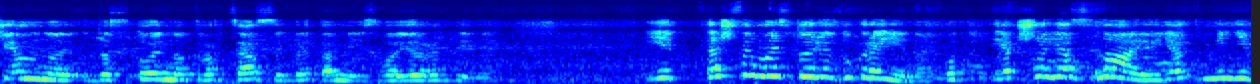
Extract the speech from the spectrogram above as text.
чемно, достойно творця себе там і своєї родини. І та ж сама історія з Україною. От якщо я знаю, як мені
